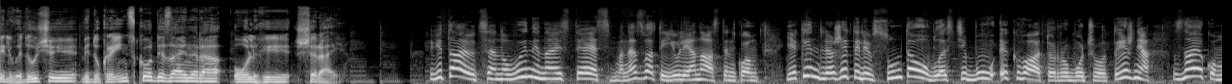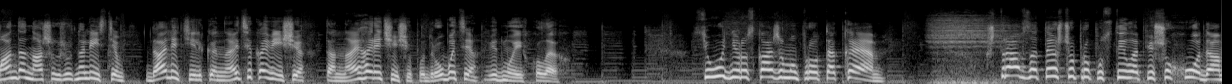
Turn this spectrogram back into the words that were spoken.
Стиль ведучої від українського дизайнера Ольги Ширай. Вітаю, це новини на СТС. Мене звати Юлія Настенко. Яким для жителів Сум та області був екватор робочого тижня, знає команда наших журналістів. Далі тільки найцікавіші та найгарячіші подробиці від моїх колег. Сьогодні розкажемо про таке. Штраф за те, що пропустила пішохода.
